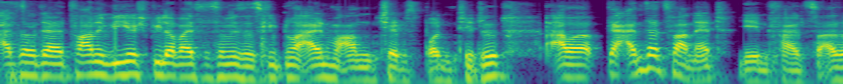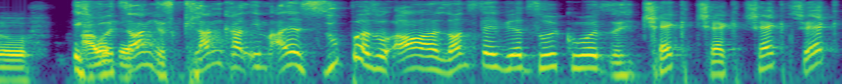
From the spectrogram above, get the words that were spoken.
Also der erfahrene Videospieler weiß es sowieso, es gibt nur einen wahren James Bond-Titel. Aber der Ansatz war nett, jedenfalls. Also ich wollte sagen, es klang gerade eben alles super, so, ah, oh, Lonsdale wird zurückgeholt. Check, check, check, check.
